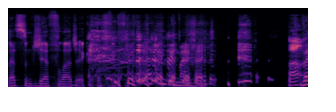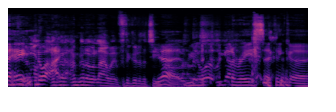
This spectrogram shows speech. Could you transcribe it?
that's some Jeff logic. I think. I think it might be. Uh, but hey, you know what, I'm, I- gonna, I'm gonna allow it for the good of the team. Yeah, you know what? We got a race. I think. uh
